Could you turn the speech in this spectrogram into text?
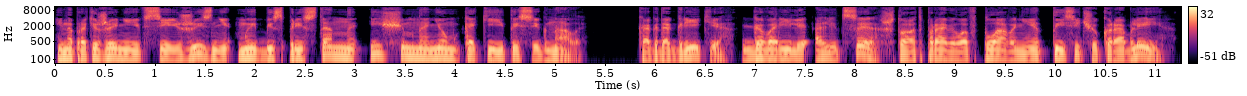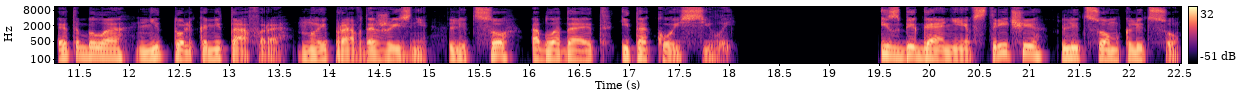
и на протяжении всей жизни мы беспрестанно ищем на нем какие-то сигналы. Когда греки говорили о лице, что отправило в плавание тысячу кораблей, это была не только метафора, но и правда жизни. Лицо обладает и такой силой. Избегание встречи лицом к лицу.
